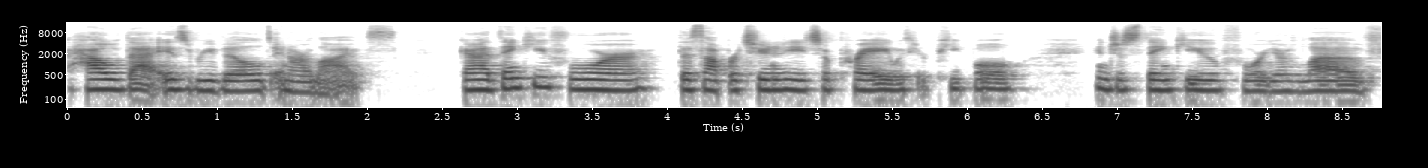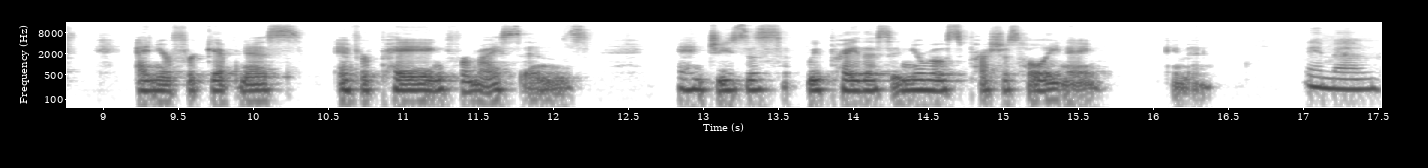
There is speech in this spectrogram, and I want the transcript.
how that is revealed in our lives. God, thank you for this opportunity to pray with your people and just thank you for your love and your forgiveness and for paying for my sins. And Jesus, we pray this in your most precious holy name. Amen. Amen.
